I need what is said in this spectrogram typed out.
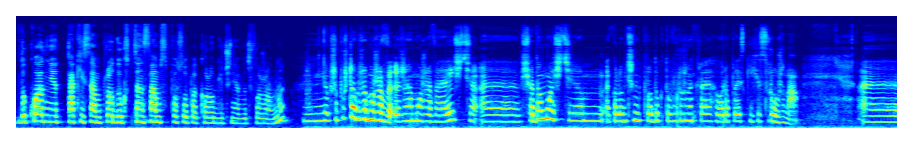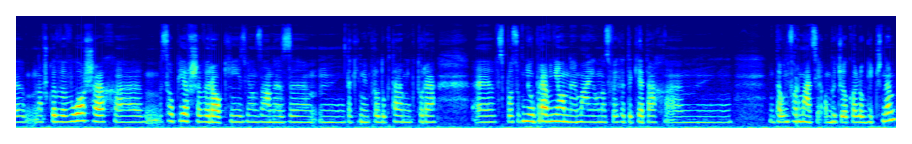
dokładnie taki sam produkt w ten sam sposób ekologicznie wytworzony? No, przypuszczam, że może, że może wejść. E, świadomość ekologicznych produktów w różnych krajach europejskich jest różna. E, na przykład we Włoszech e, są pierwsze wyroki związane z mm, takimi produktami, które e, w sposób nieuprawniony mają na swoich etykietach tę informację o byciu ekologicznym.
